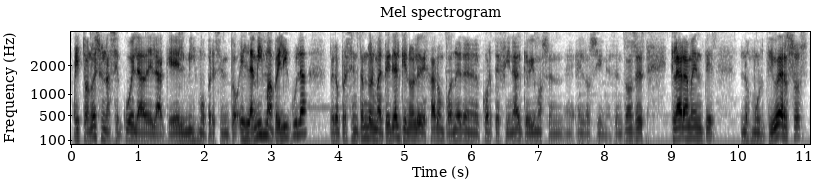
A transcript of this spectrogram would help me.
Esto no es una secuela de la que él mismo presentó, es la misma película, pero presentando el material que no le dejaron poner en el corte final que vimos en, en los cines. Entonces, claramente, los multiversos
